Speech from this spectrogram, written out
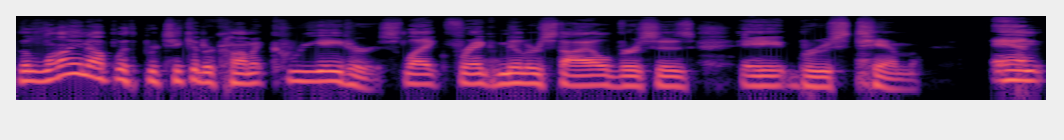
that line up with particular comic creators, like Frank Miller style versus a Bruce Timm. And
